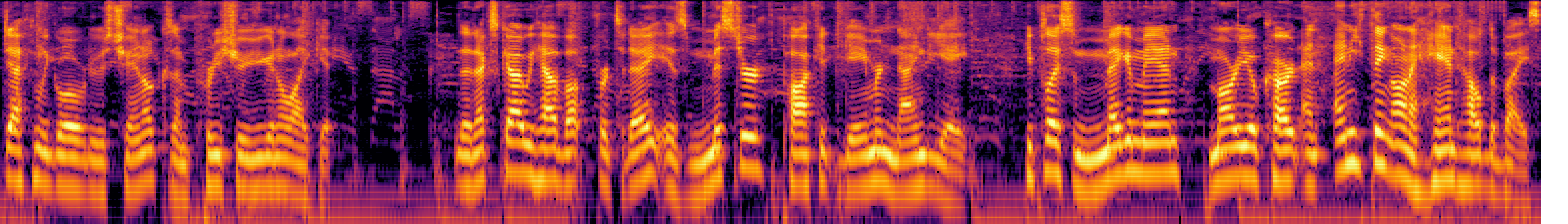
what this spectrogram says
definitely go over to his channel because I'm pretty sure you're going to like it. The next guy we have up for today is Mr. Pocket Gamer 98. He plays some Mega Man, Mario Kart, and anything on a handheld device.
